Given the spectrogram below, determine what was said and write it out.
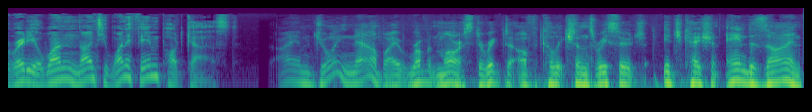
Radio 191 FM podcast. I am joined now by Robert Morris, Director of Collections Research, Education and Design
